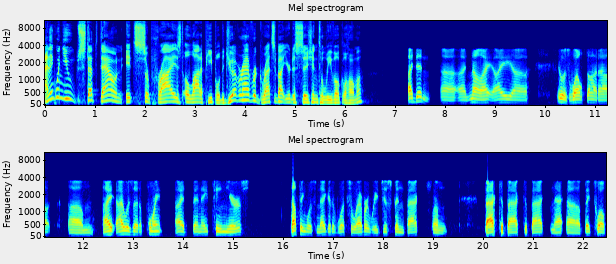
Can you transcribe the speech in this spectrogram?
I think when you stepped down, it surprised a lot of people. Did you ever have regrets about your decision to leave Oklahoma? I didn't. Uh, no, I, I uh, it was well thought out. Um, I, I was at a point. I had been 18 years. Nothing was negative whatsoever. We'd just been back from back to back to back uh, Big 12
